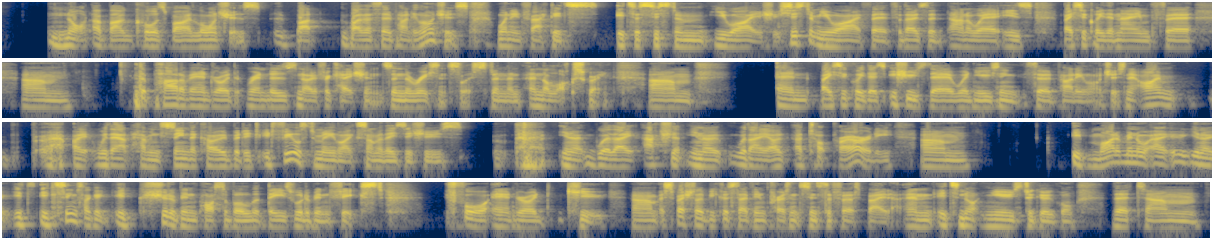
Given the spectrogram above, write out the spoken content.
not a bug caused by launchers, but by the third party launchers when in fact it's it's a system UI issue. System UI, for, for those that aren't aware, is basically the name for um, the part of Android that renders notifications and the recents list and the, and the lock screen. Um, and basically, there's issues there when using third party launchers. Now, I'm I, without having seen the code, but it, it feels to me like some of these issues you know, were they actually, you know, were they a, a top priority? Um, it might have been, uh, you know, it it seems like it, it, should have been possible that these would have been fixed for Android Q, um, especially because they've been present since the first beta, and it's not news to Google that um,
